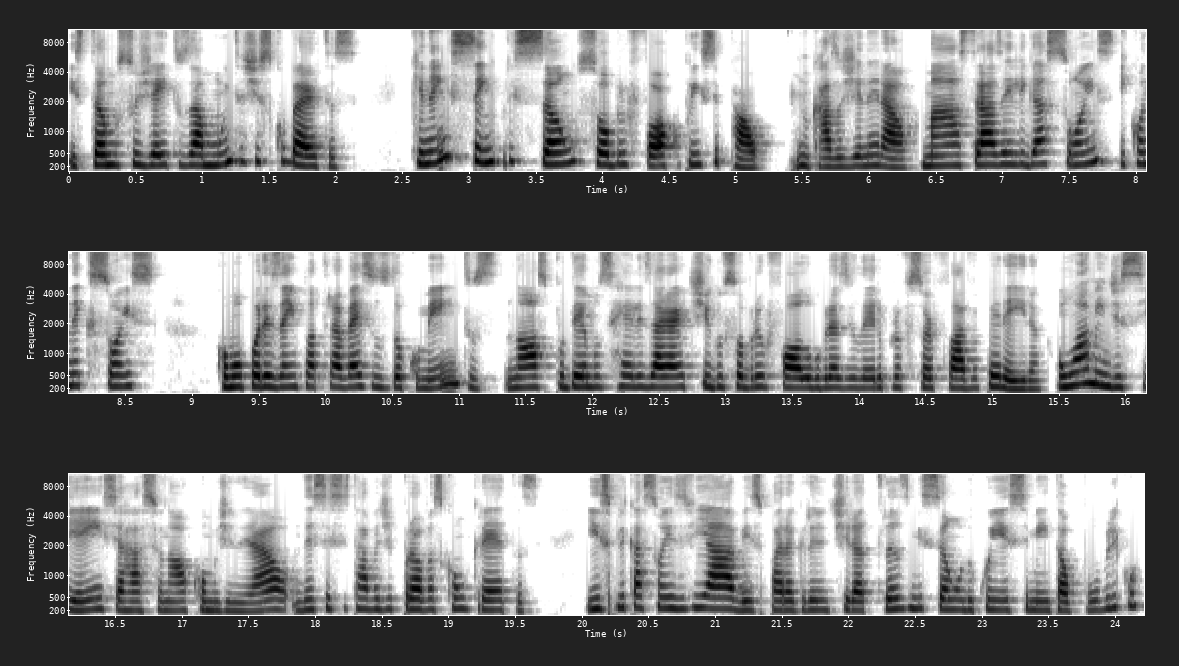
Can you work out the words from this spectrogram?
estamos sujeitos a muitas descobertas, que nem sempre são sobre o foco principal, no caso general, mas trazem ligações e conexões, como por exemplo, através dos documentos, nós podemos realizar artigos sobre o ufólogo brasileiro professor Flávio Pereira. Um homem de ciência racional como general necessitava de provas concretas e explicações viáveis para garantir a transmissão do conhecimento ao público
